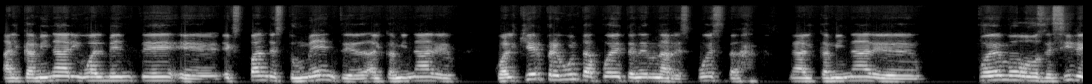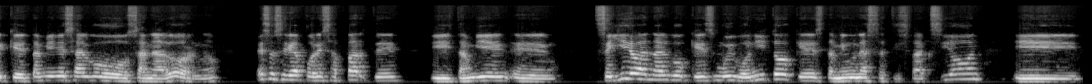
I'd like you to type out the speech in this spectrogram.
Al caminar igualmente eh, expandes tu mente. Al caminar eh, cualquier pregunta puede tener una respuesta. Al caminar eh, podemos decir que también es algo sanador, ¿no? Eso sería por esa parte y también se llevan algo que es muy bonito, que es también una satisfacción y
